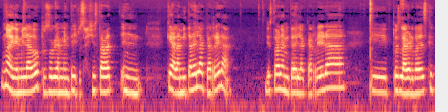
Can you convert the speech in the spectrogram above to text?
No, y de mi lado, pues obviamente, o sea, yo estaba en, que a la mitad de la carrera. Yo estaba a la mitad de la carrera. eh, pues la verdad es que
